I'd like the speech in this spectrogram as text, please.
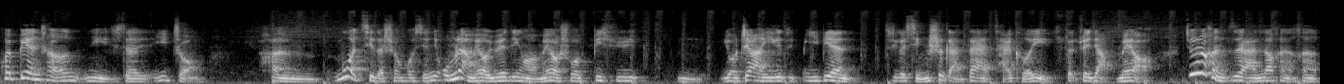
会变成你的一种很默契的生活习惯。我们俩没有约定哦，没有说必须嗯有这样一个一遍这个形式感在才可以睡睡觉，没有，就是很自然的，很很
